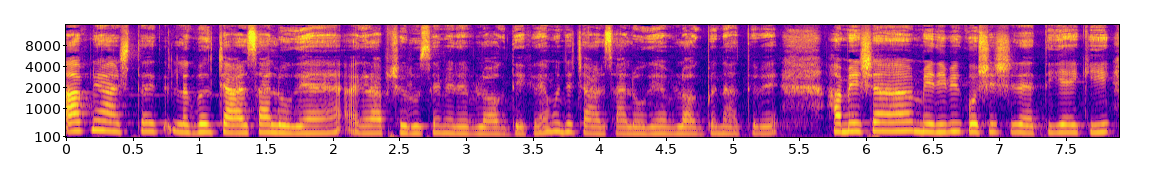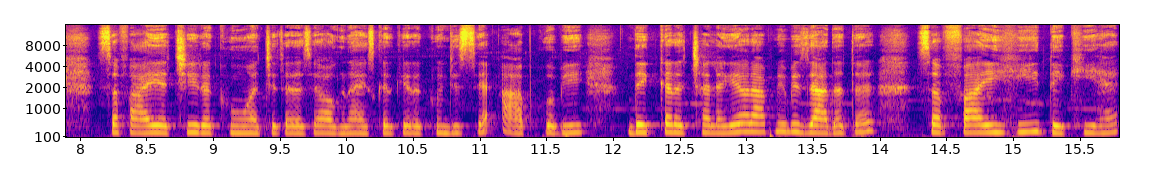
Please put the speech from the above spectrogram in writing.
आपने आज तक लगभग चार साल हो गए हैं। अगर आप शुरू से मेरे ब्लॉग देख रहे हैं, मुझे चार साल हो गए हैं ब्लॉग बनाते हुए। हमेशा मेरी भी कोशिश रहती है कि सफ़ाई अच्छी रखूँ, अच्छी तरह से ऑर्गेनाइज़ करके रखूँ, जिससे आपको भी देखकर अच्छा लगे और आपने भी ज़्यादातर सफ़ाई ही देखी है।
